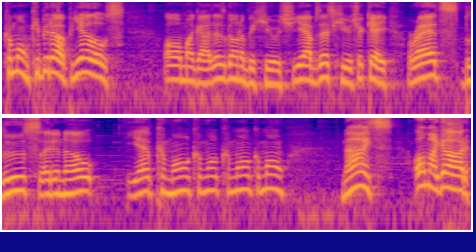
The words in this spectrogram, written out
Come on, keep it up, yellows. Oh my god, that's gonna be huge. Yep, that's huge. Okay, reds, blues, I don't know. Yep, come on, come on, come on, come on. Nice! Oh my god,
